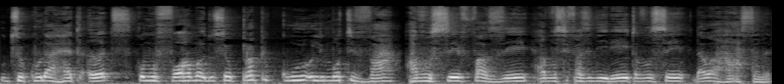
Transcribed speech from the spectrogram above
do seu cu na reta antes, como forma do seu próprio cu lhe motivar a você fazer, a você fazer direito, a você dar uma raça, né?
